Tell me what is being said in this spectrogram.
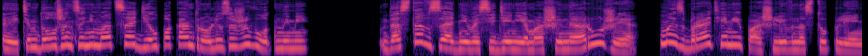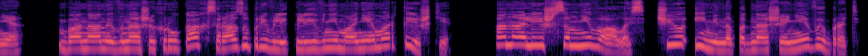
этим должен заниматься отдел по контролю за животными. Достав с заднего сиденья машины оружие, мы с братьями пошли в наступление. Бананы в наших руках сразу привлекли внимание мартышки. Она лишь сомневалась, чье именно подношение выбрать.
